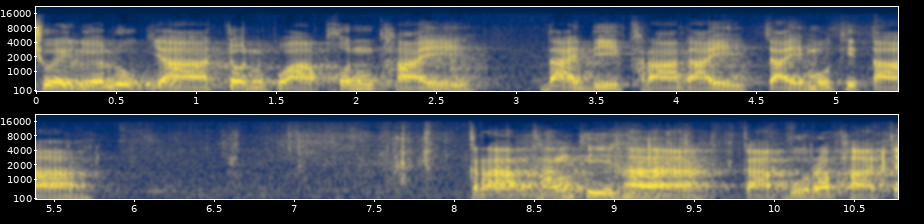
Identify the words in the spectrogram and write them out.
ช่วยเหลือลูกยาจนกว่าพ้นภัยได้ดีคราใดใจมุทิตา กราบครั้งที่ห้ากราบบุรพาจ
